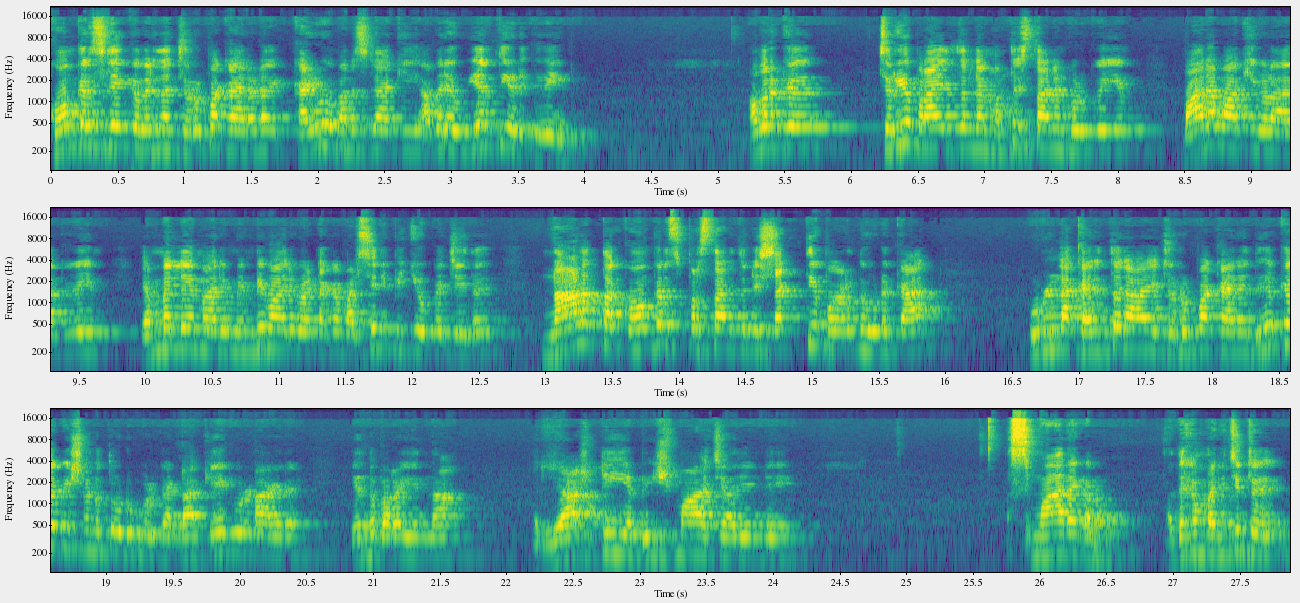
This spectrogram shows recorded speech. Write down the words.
കോൺഗ്രസിലേക്ക് വരുന്ന ചെറുപ്പക്കാരുടെ കഴിവ് മനസ്സിലാക്കി അവരെ ഉയർത്തിയെടുക്കുകയും അവർക്ക് ചെറിയ പ്രായത്തിൽ തന്നെ മന്ത്രിസ്ഥാനം കൊടുക്കുകയും ഭാരവാഹികളാക്കുകയും എം എൽ എമാരും എം പിമാരുമായിട്ടൊക്കെ മത്സരിപ്പിക്കുകയൊക്കെ ചെയ്ത് നാളത്തെ കോൺഗ്രസ് പ്രസ്ഥാനത്തിന്റെ ശക്തി പകർന്നു കൊടുക്കാൻ ഉള്ള കരുത്തരായ ചെറുപ്പക്കാരെ ദീർഘവീക്ഷണത്തോടു കൂടി കണ്ട കെ കരുണാകരൻ എന്ന് പറയുന്ന രാഷ്ട്രീയ ഭീഷ്മാചാര്യന്റെ സ്മാരകം. അദ്ദേഹം മരിച്ചിട്ട്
